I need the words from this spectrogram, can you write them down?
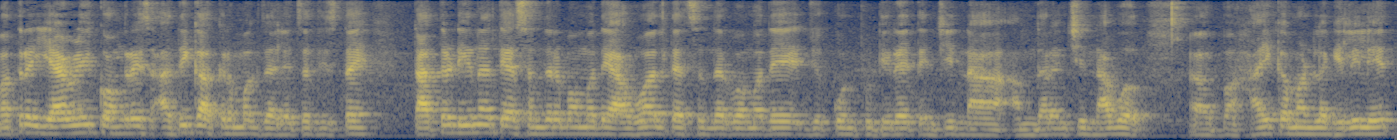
मात्र यावेळी काँग्रेस अधिक आक्रमक झाल्याचं दिसतं आहे तातडीनं त्या संदर्भामध्ये अहवाल त्या संदर्भामध्ये जे कोण फुटीर आहे त्यांची ना आमदारांची नावं हायकमांडला गेलेली आहेत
